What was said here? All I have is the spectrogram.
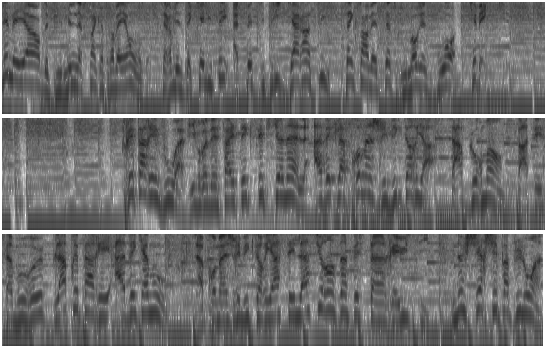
les meilleurs depuis 1991. Service de qualité à petit prix garanti. 527 rue Maurice-Bois, Québec. Préparez-vous à vivre des fêtes exceptionnelles avec la Fromagerie Victoria. Tarte gourmande, pâté savoureux, plats préparés avec amour. La Fromagerie Victoria, c'est l'assurance d'un festin réussi. Ne cherchez pas plus loin.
